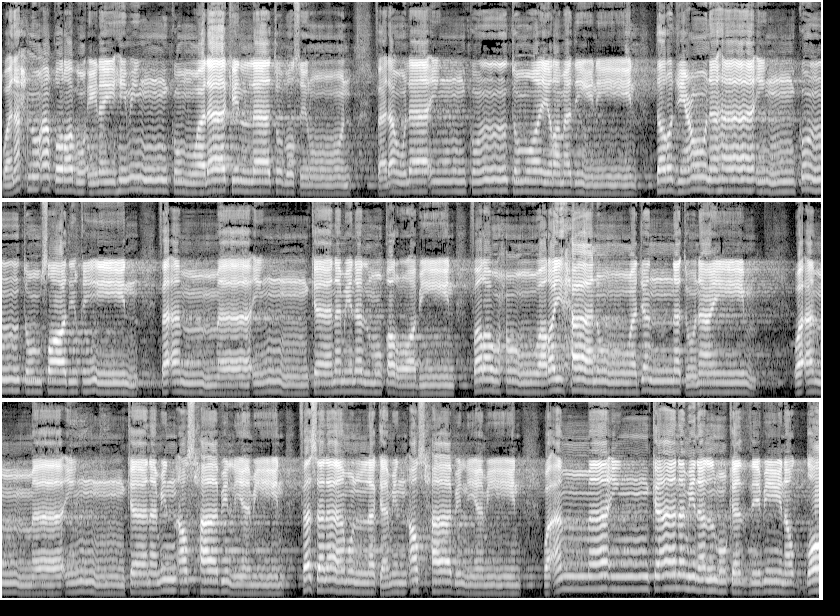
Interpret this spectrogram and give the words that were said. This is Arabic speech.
ونحن أقرب إليه منكم ولكن لا تبصرون فلولا إن كنتم غير مدينين ترجعونها إن كنتم صادقين فأما إن كان من المقربين فروح وريحان وجنة نعيم واما ان كان من اصحاب اليمين فسلام لك من اصحاب اليمين واما ان كان من المكذبين الضالين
